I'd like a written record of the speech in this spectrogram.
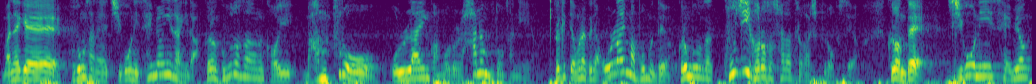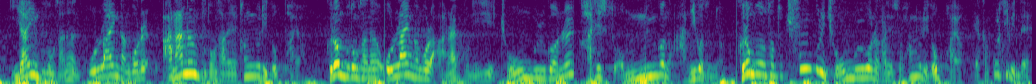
만약에 부동산에 직원이 3명 이상이다. 그럼 그 부동산은 거의 만 프로 온라인 광고를 하는 부동산이에요. 그렇기 때문에 그냥 온라인만 보면 돼요. 그런 부동산 굳이 걸어서 찾아 들어가실 필요 없어요. 그런데 직원이 3명 이하인 부동산은 온라인 광고를 안 하는 부동산일 확률이 높아요. 그런 부동산은 온라인 광고를 안 할 뿐이지 좋은 물건을 가질 수 없는 건 아니거든요. 그런 부동산도 충분히 좋은 물건을 가질 수 확률이 높아요. 약간 꿀팁인데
